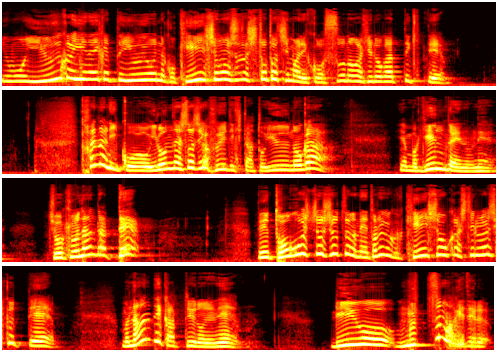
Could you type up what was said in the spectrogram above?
もう言うか言えないかっていうような、こう、軽症の人たちまでこう、裾野が広がってきて、かなりこう、いろんな人たちが増えてきたというのが、や、まあ現代のね、状況なんだってで、統合失調症っていうのはね、とにかく軽症化してるらしくって、まあなんでかっていうのでね、理由を6つも挙げてる。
